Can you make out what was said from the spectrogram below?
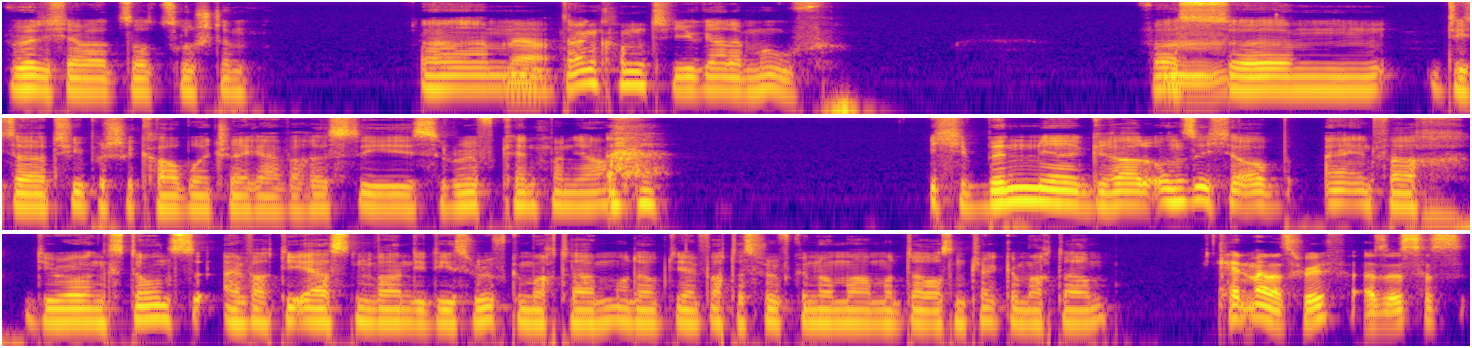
Würde ich aber so zustimmen. Ähm, ja. Dann kommt You Gotta Move. Was mhm. ähm, dieser typische Cowboy-Track einfach ist. Dieses Riff kennt man ja. ich bin mir gerade unsicher, ob einfach die Rolling Stones einfach die ersten waren, die dieses Riff gemacht haben, oder ob die einfach das Riff genommen haben und daraus einen Track gemacht haben. Kennt man das Riff? Also ist das.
